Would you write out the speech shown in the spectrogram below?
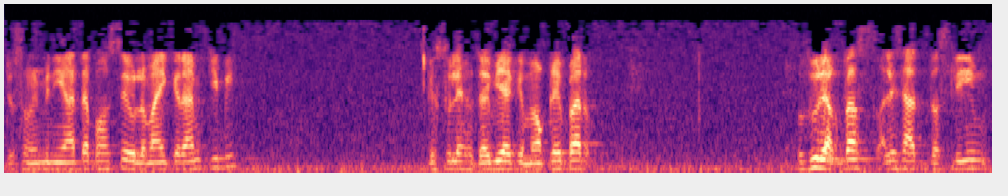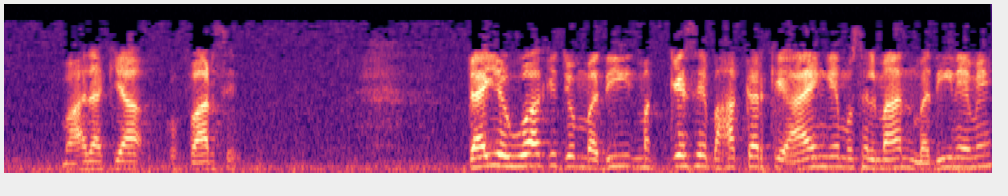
جو سمجھ میں نہیں آتا، بہت سے علماء کرام کی بھی۔ کہ صلح حدیبیہ کے موقع پر حضور اقدس علیہ صاحب تسلیم معاہدہ کیا کفار سے۔ طے یہ ہوا کہ جو مدین مکے سے بھاگ کر کے آئیں گے مسلمان مدینے میں،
